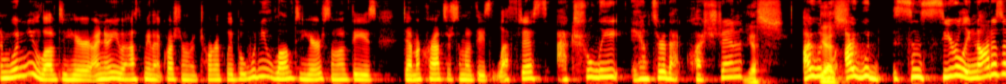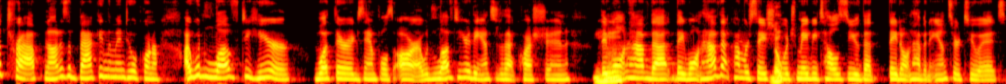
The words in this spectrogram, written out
And wouldn't you love to hear? I know you asked me that question rhetorically, but wouldn't you love to hear some of these Democrats or some of these leftists actually answer that question? Yes. I would yes. I would sincerely, not as a trap, not as a backing them into a corner. I would love to hear what their examples are. I would love to hear the answer to that question. Mm-hmm. They won't have that. They won't have that conversation, nope. which maybe tells you that they don't have an answer to it.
